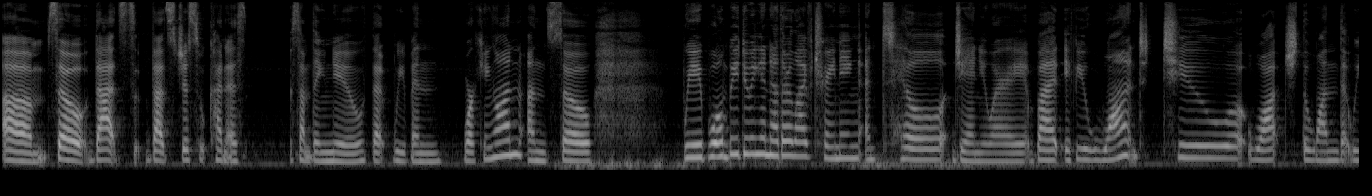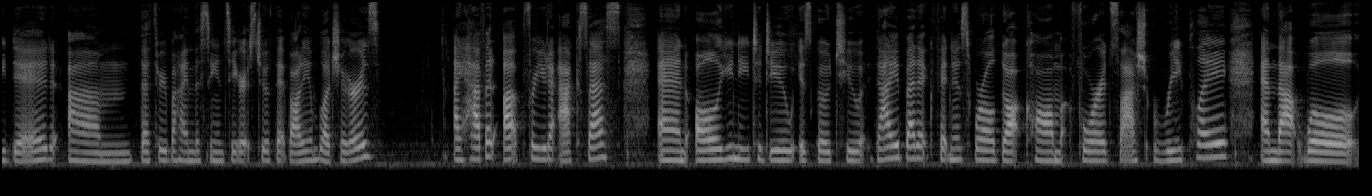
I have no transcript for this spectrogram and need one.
um, so that's that's just kind of something new that we've been working on, and so we won't be doing another live training until January, but if you want to watch the one that we did, um, the three behind the scenes secrets to a fit body and blood sugars, I have it up for you to access, and all you need to do is go to diabeticfitnessworld.com forward slash replay, and that will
